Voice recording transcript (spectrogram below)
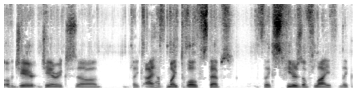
of Jer- Jairek's uh, like I have my 12 steps it's like spheres of life like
